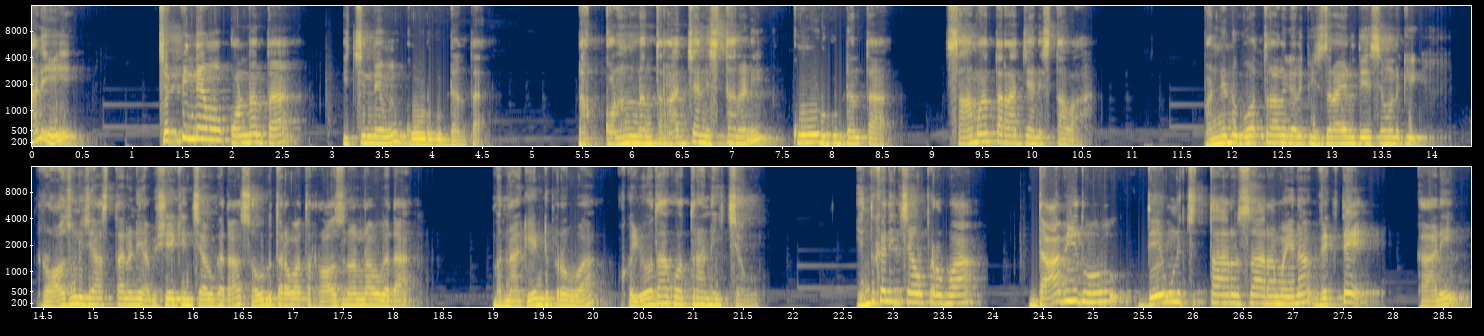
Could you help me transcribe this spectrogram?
కానీ చెప్పిందేమో కొండంత ఇచ్చిందేమో కోడిగుడ్డంత. నా కొండంత రాజ్యాన్ని ఇస్తానని కోడిగుడ్డంత. సామంత రాజ్యాన్ని ఇస్తావా? పన్నెండు గోత్రాలు కలిపి ఇజ్రాయెల్ దేశానికి రాజును చేస్తానని అభిషేకించావు కదా సౌలు తర్వాత రాజును అన్నావు కదా. మరి నాకేంటి ప్రభువా ఒక యోధా గోత్రాన్ని ఇచ్చావు. ఎందుకని ఇచ్చావు ప్రభువా దావీదు దేవుని చిత్తానుసారమైన వ్యక్తే కానీ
